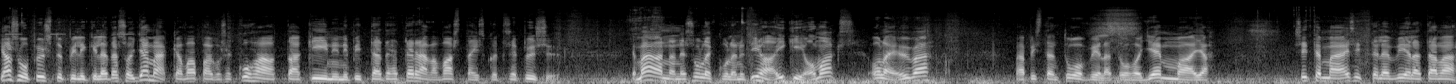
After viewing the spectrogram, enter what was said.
jasu pystypilkillä. Tässä on jämäkkä vapaa, kun se kuha ottaa kiinni, niin pitää tehdä terävä vastaisku, että se pysyy. Ja mä annan ne sulle kuule nyt ihan iki omaksi. Ole hyvä. Mä pistän tuon vielä tuohon jemmaan ja sitten mä esittelen vielä tämä,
